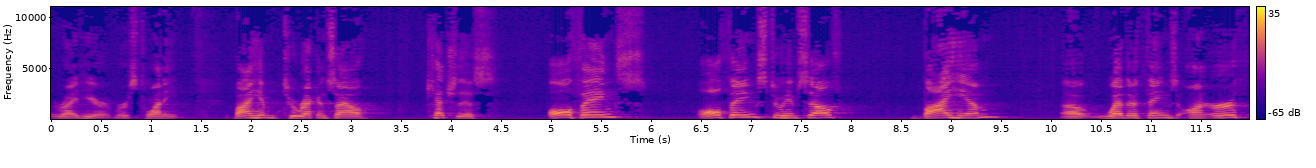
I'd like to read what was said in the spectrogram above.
right here, verse 20. By him to reconcile, catch this, all things, all things to himself, by him, uh, whether things on earth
